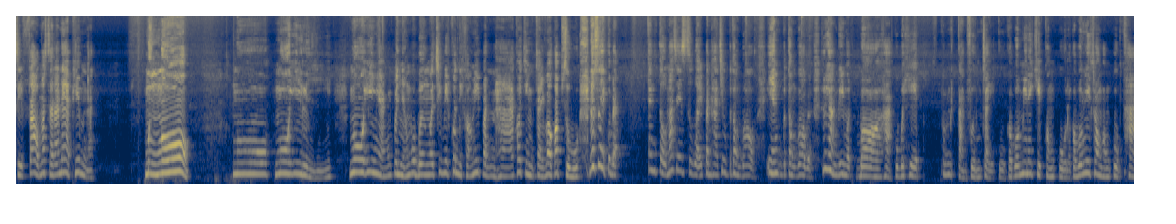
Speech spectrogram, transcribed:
สิเฝ้ามาสารแน่พิมพ์นะมึงโง่โง่โง่อีหลีโง่อีหยังเป็นหยังบ่เบิ่งว่าชีวิตคนที่เขามีปัญหา เขาจริงใจเว้ากับสูรู้สึกกูแบบ แต่งตัวมาสวยๆปัญหาชีวิตบ่ต้องเว้าอีหยังกูบ่ต้องเว้าแบบทุกอย่างดีหมดบ่ค่ะ กูบ่เฮ็ดเพราะมันการฝืนใจกูก็บ่มีในคลิปของกูแล้วก็บ่มีช่องของกูค่ะ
